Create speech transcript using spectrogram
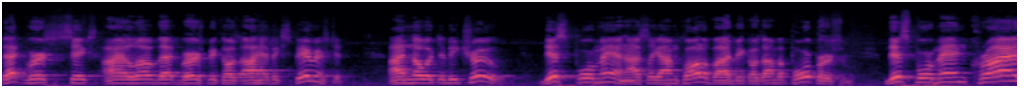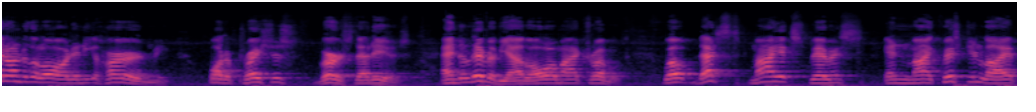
That verse 6, I love that verse because I have experienced it. I know it to be true. This poor man, I say I'm qualified because I'm a poor person. This poor man cried unto the Lord and he heard me. What a precious verse that is. And delivered me out of all my troubles. Well, that's my experience in my Christian life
